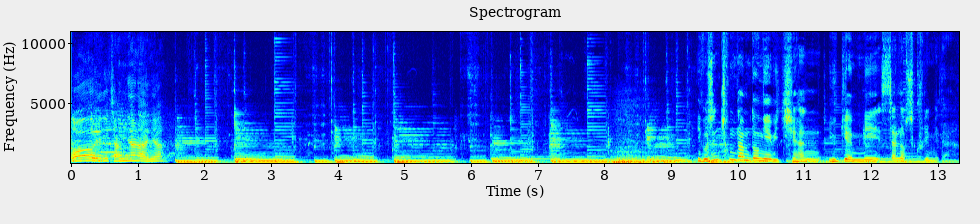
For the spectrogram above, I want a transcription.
어 이거 장난 아니야? 이곳은 청담동에 위치한 유겜미 셀럽스쿨입니다.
